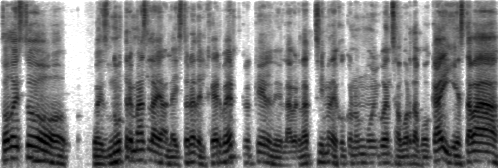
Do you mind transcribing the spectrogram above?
todo esto pues nutre más la, la historia del Herbert. Creo que la verdad sí me dejó con un muy buen sabor de boca y estaba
